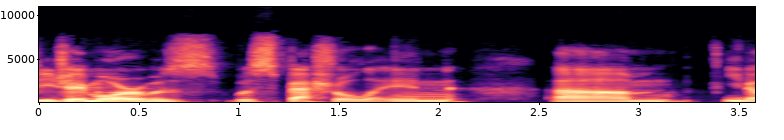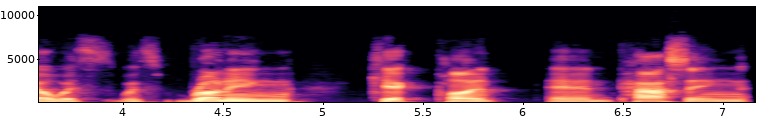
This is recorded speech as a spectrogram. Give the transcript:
DJ Moore was was special in, um, you know, with with running, kick, punt, and passing.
